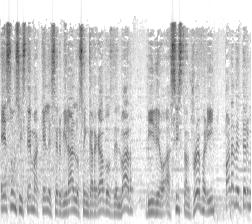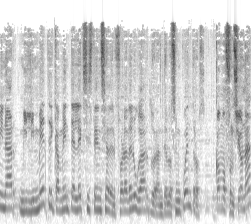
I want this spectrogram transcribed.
Es un sistema que le servirá a los encargados del VAR, Video Assistant Referee, para determinar milimétricamente la existencia del fuera de lugar durante los encuentros. ¿Cómo funciona?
